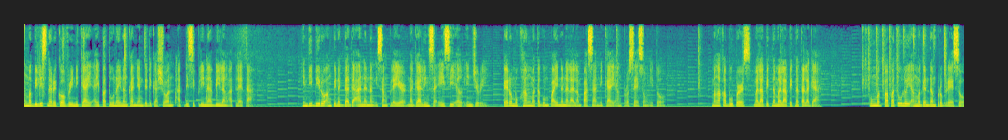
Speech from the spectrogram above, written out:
Ang mabilis na recovery ni Kai ay patunay ng kanyang dedikasyon at disiplina bilang atleta. Hindi biro ang pinagdadaanan ng isang player na galing sa ACL injury, pero mukhang matagumpay na nalalampasan ni Kai ang prosesong ito. Mga kabupers, malapit na malapit na talaga. Kung magpapatuloy ang magandang progreso,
